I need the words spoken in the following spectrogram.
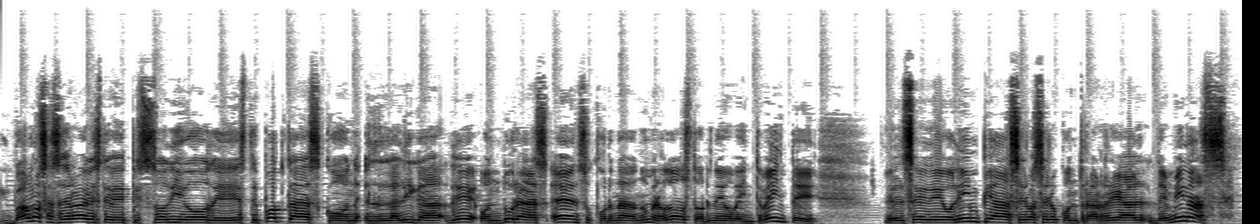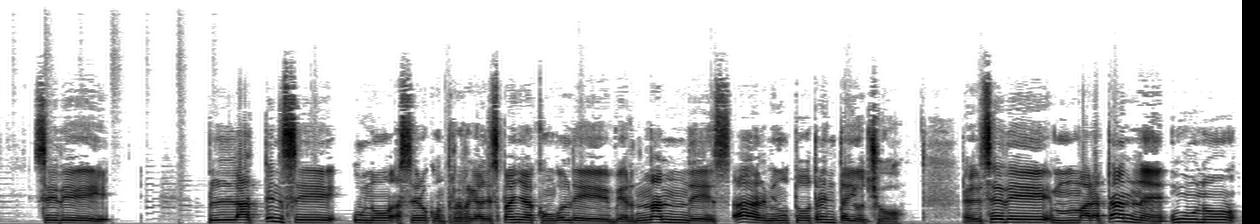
Vamos a cerrar este episodio de este podcast con la Liga de Honduras en su jornada número 2, torneo 2020. El CD Olimpia 0 a 0 contra Real de Minas. CD Platense 1 a 0 contra Real España con gol de Fernández al minuto 38. El CD Maratán 1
